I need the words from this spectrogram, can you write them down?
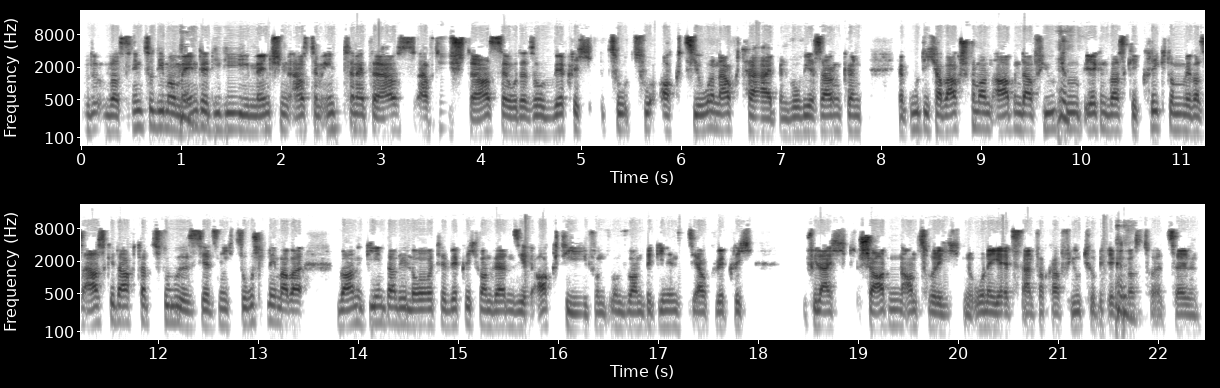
Und was sind so die Momente, die die Menschen aus dem Internet raus auf die Straße oder so wirklich zu, zu Aktionen auch treiben, wo wir sagen können, ja gut, ich habe auch schon mal einen Abend auf YouTube irgendwas geklickt und mir was ausgedacht dazu, das ist jetzt nicht so schlimm, aber wann gehen dann die Leute wirklich, wann werden sie aktiv und, und wann beginnen sie auch wirklich vielleicht Schaden anzurichten, ohne jetzt einfach auf YouTube irgendwas zu erzählen.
